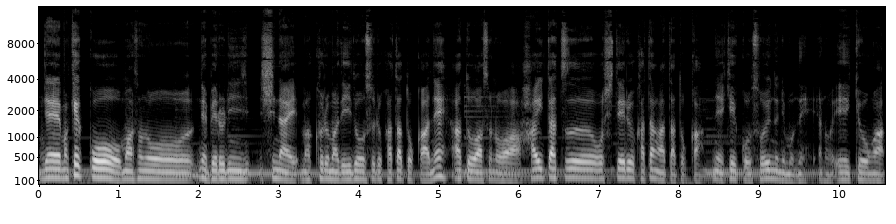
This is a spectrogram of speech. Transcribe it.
で、まあ、結構、まあそのね、ベルリン市内、まあ、車で移動する方とかねあとはその配達をしている方々とか、ね、結構そういうのにもねあの影響が、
